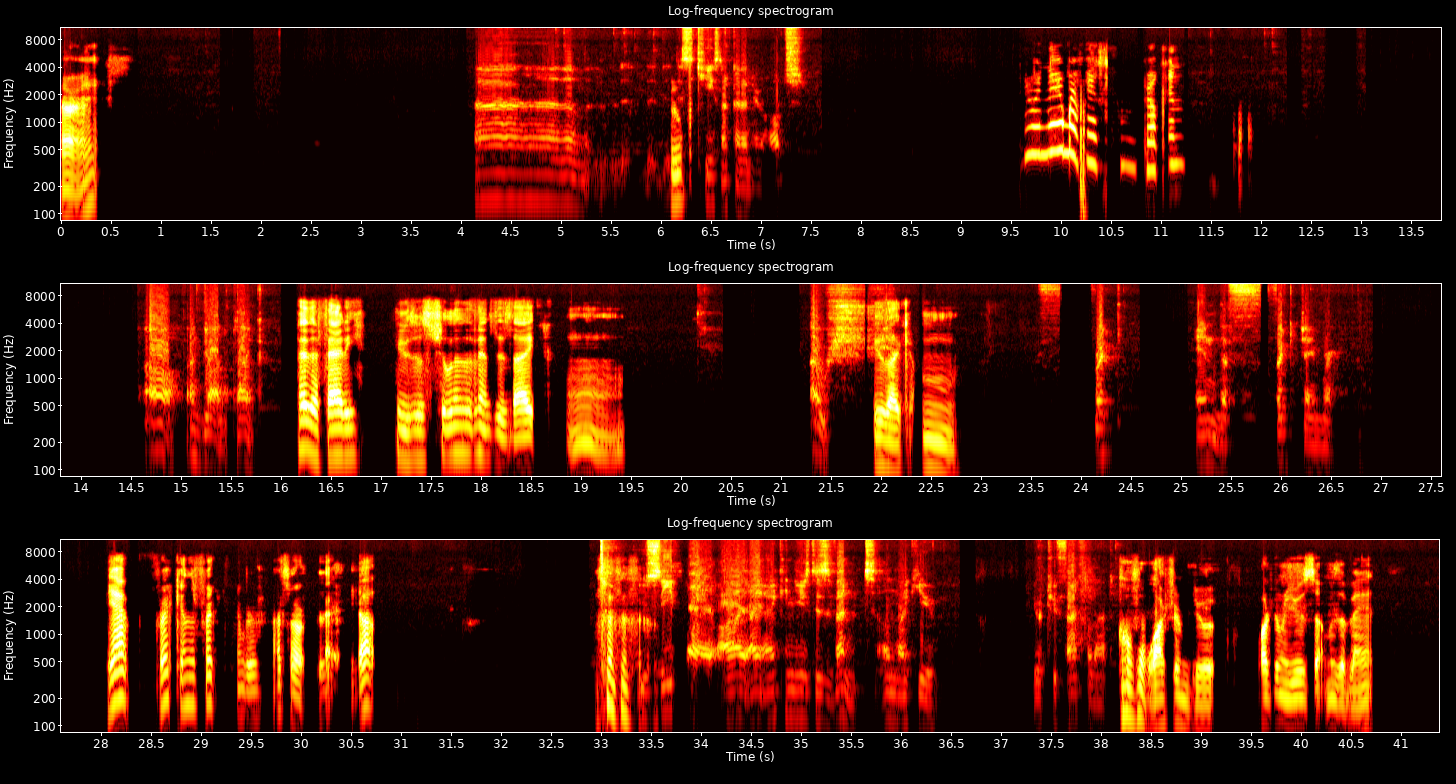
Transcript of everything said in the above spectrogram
All right. Uh, Oop. this key's not gonna do much. Your neighbor is broken. Oh, thank God, the plank. Hey there, fatty. He's just chilling in the vents. He's like, mm. Oh He's like, mm. frick in the frick chamber. Yep, frick in the frick chamber. That's all. That, yep. You see, uh, I, I I can use this vent, unlike you. You're too fat for that. Watch him do it. Watch him use something as a vent.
